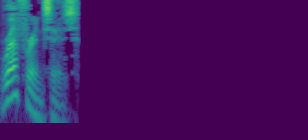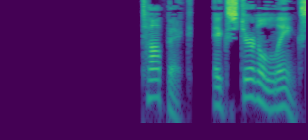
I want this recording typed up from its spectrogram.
References External links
